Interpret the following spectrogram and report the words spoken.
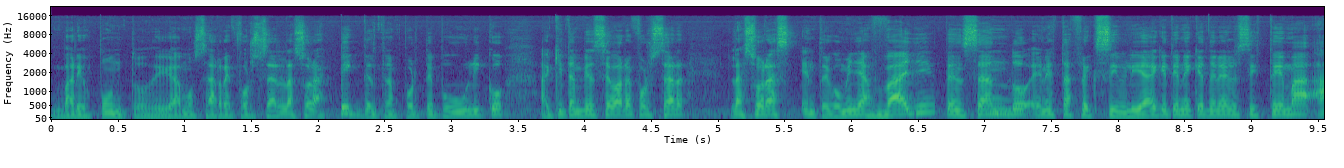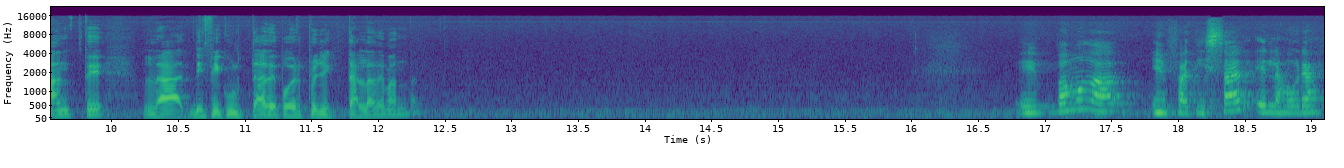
varios puntos, digamos, a reforzar las horas peak del transporte público. Aquí también se va a reforzar las horas, entre comillas, valle, pensando en esta flexibilidad que tiene que tener el sistema ante la dificultad de poder proyectar la demanda. Eh, vamos a enfatizar en las horas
